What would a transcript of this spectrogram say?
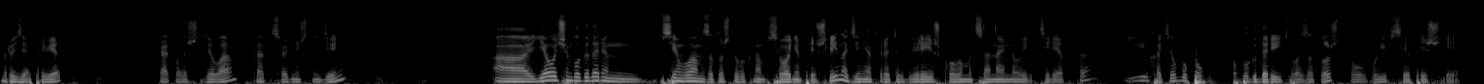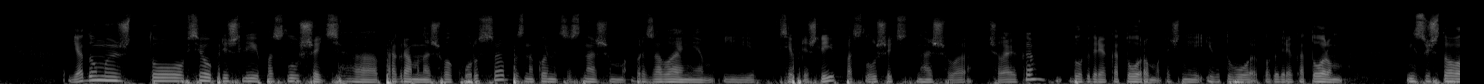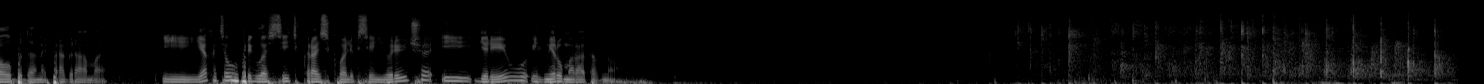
Друзья, привет! Как ваши дела? Как сегодняшний день? А, я очень благодарен всем вам за то, что вы к нам сегодня пришли на День открытых дверей Школы эмоционального интеллекта. И хотел бы поблагодарить вас за то, что вы все пришли. Я думаю, что все вы пришли послушать э, программу нашего курса, познакомиться с нашим образованием, и все пришли послушать нашего человека, благодаря которому, точнее их двое, благодаря которым не существовало бы данной программы. И я хотел бы пригласить Красикова Алексея Юрьевича и Гирееву Эльмиру Маратовну.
